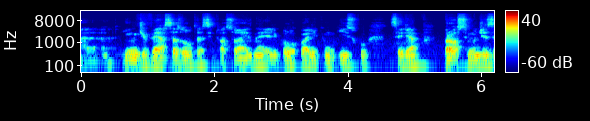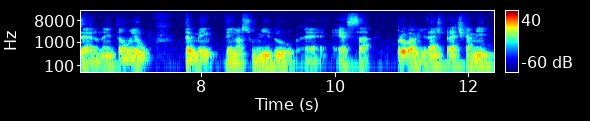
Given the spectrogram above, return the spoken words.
é, em diversas outras situações, né? Ele colocou ali que um risco seria próximo de zero, né? Então eu também tenho assumido é, essa probabilidade praticamente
